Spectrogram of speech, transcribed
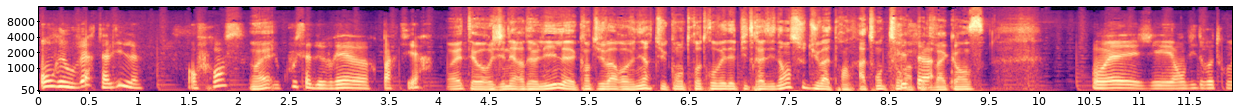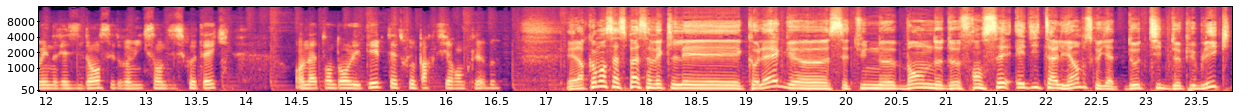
ont réouvert à Lille en France. Du coup, ça devrait euh, repartir. Ouais, t'es originaire de Lille. Quand tu vas revenir, tu comptes retrouver des petites résidences ou tu vas te prendre à ton tour un peu de vacances? Ouais, j'ai envie de retrouver une résidence et de remixer en discothèque. En attendant l'été, peut-être repartir en club. Et alors, comment ça se passe avec les collègues? Euh, C'est une bande de Français et d'Italiens, parce qu'il y a deux types de publics.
